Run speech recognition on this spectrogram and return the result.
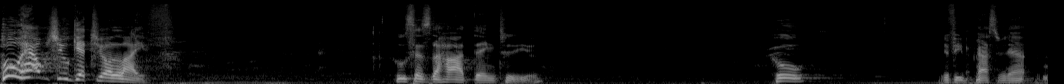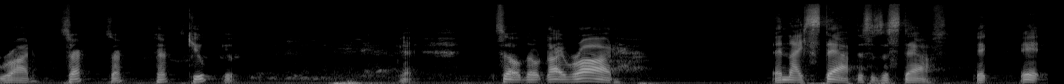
Who helps you get your life? Who says the hard thing to you? Who if you pass me that rod, sir, sir, sir, Q, Q. Okay. So the, thy rod and thy staff. This is a staff. It it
